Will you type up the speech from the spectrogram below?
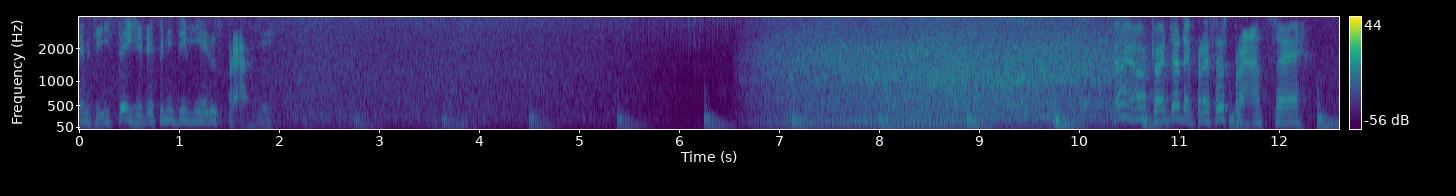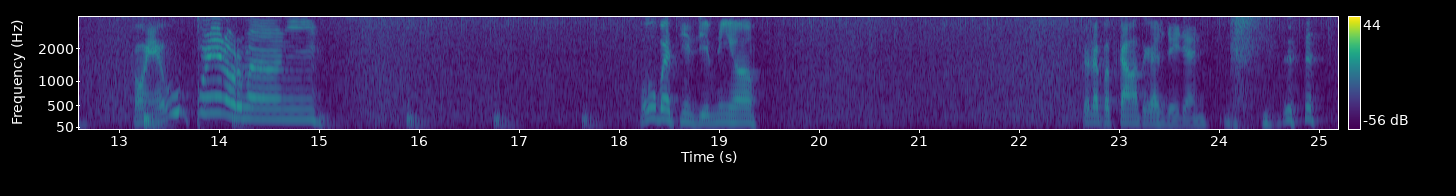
Jsem si jistý, že definitivně jedu správně. No jo, to je ta deprese z práce. To je úplně normální. Vůbec nic divného. Tohle potkáváte každý den.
